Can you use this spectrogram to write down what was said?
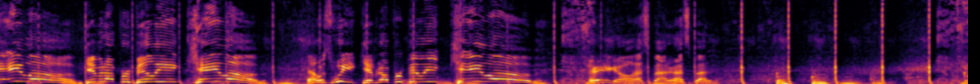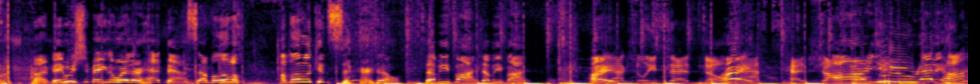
Caleb. Give it up for Billy and Caleb. That was weak. Give it up for Billy and Caleb. There you go. That's better. That's better. All right, maybe we should make them wear their head masks. I'm a little, I'm a little concerned. No, they'll be fine. They'll be fine. All They right. actually said no masks, headshots. Are only. you ready? Huh?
